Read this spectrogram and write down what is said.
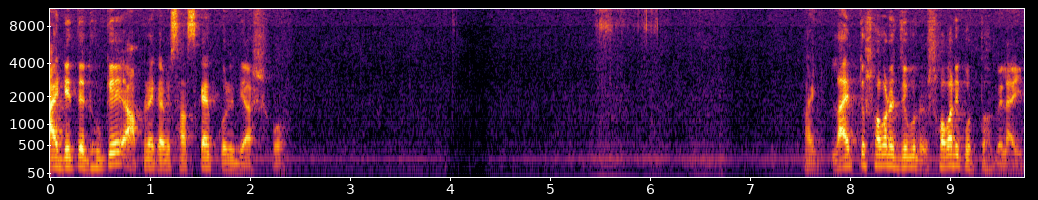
আইডিতে ঢুকে আপনাকে আমি সাবস্ক্রাইব করে দিয়ে আসব। ভাই লাইভ তো সবার জীবন, সবারই করতে হবে লাইভ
